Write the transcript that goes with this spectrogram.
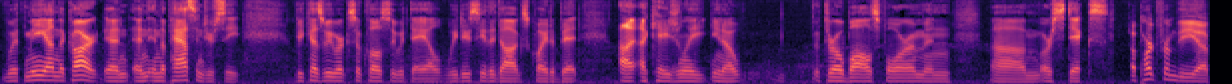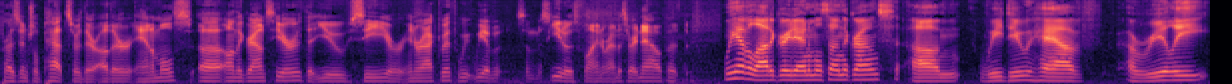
with me on the cart and and in the passenger seat. Because we work so closely with Dale, we do see the dogs quite a bit. Uh, occasionally, you know, throw balls for him and um, or sticks. Apart from the uh, presidential pets, are there other animals uh, on the grounds here that you see or interact with? We, we have some mosquitoes flying around us right now, but We have a lot of great animals on the grounds. Um, we do have a really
